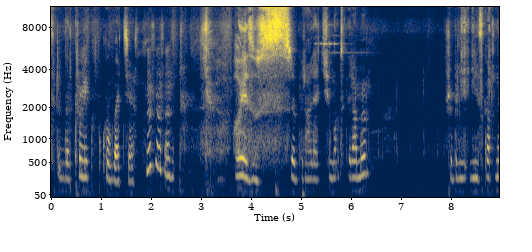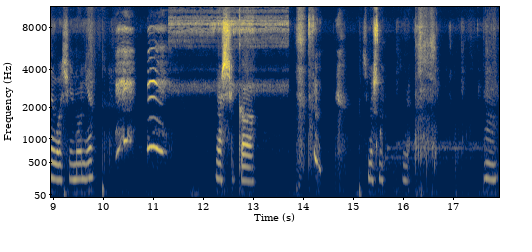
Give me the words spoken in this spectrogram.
Trudno, królik w kuwecie. o Jezus, dobra, lecimy, otwieramy. Żeby nie, skapnęła się, no nie? Jasika. Śmieszne. Nie. Hmm.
